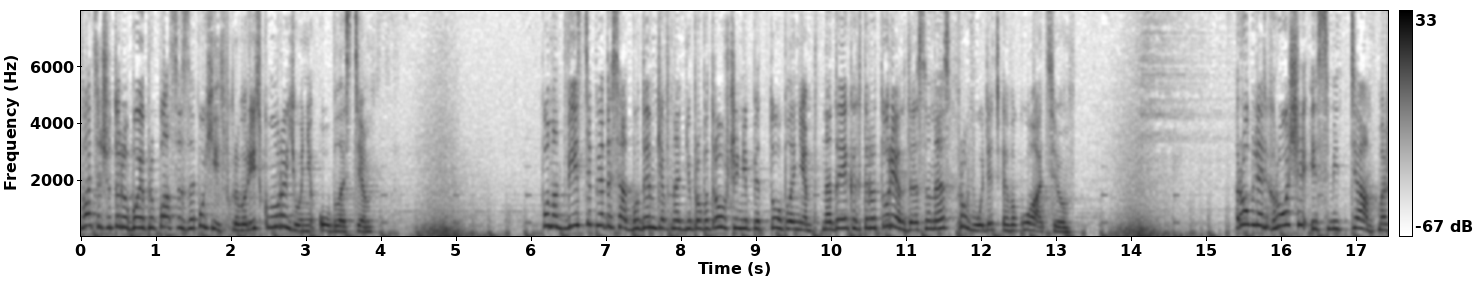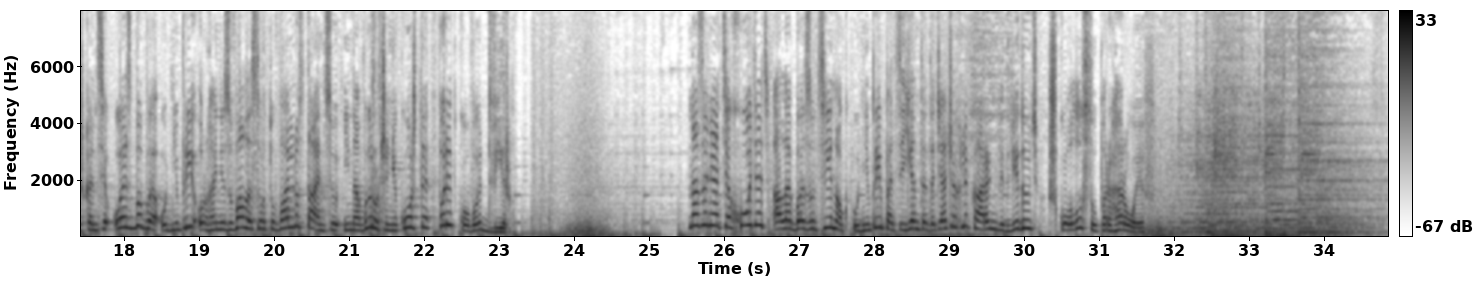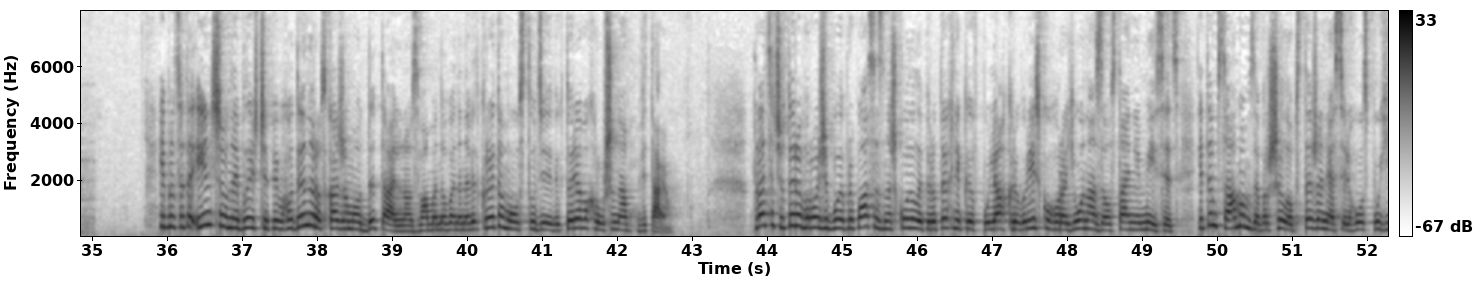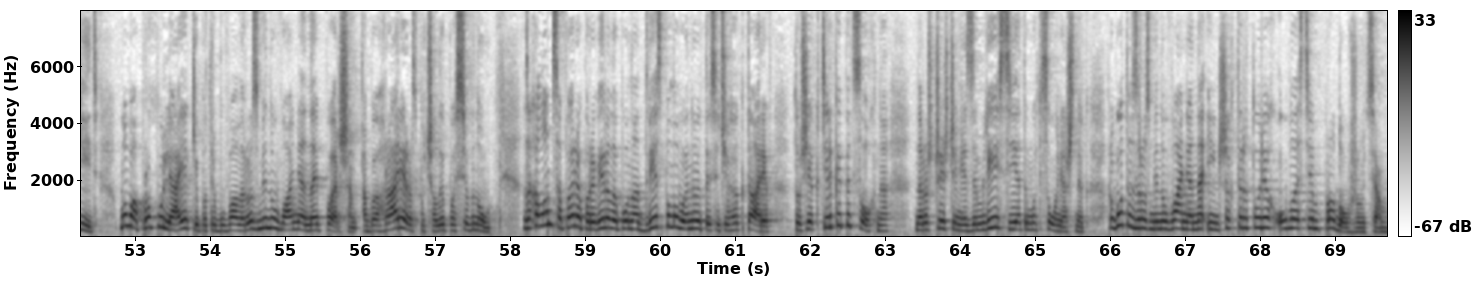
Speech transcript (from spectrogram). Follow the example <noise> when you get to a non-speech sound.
24 боєприпаси запогідь в Криворізькому районі області. Понад 250 будинків на Дніпропетровщині підтоплені. На деяких територіях ДСНС проводять евакуацію. Роблять гроші із сміття. Мешканці ОСББ у Дніпрі організували сортувальну станцію і на виручені кошти впорядковують двір. На заняття ходять, але без оцінок. У Дніпрі пацієнти дитячих лікарень відвідують школу супергероїв. І про це та інше в найближчі півгодини розкажемо детально. З вами новини на відкритому у студії Вікторія Вахрушина. Вітаю. 24 ворожі боєприпаси знешкодили піротехніки в полях Криворізького району за останній місяць і тим самим завершили обстеження сільгоспугідь. Мова про поля, які потребували розмінування найперше, аби аграрії розпочали посівну. Загалом сапери перевірили понад 2,5 тисячі гектарів. Тож, як тільки підсохне на розчищеній землі, сіятимуть соняшник. Роботи з розмінування на інших територіях області продовжуються.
